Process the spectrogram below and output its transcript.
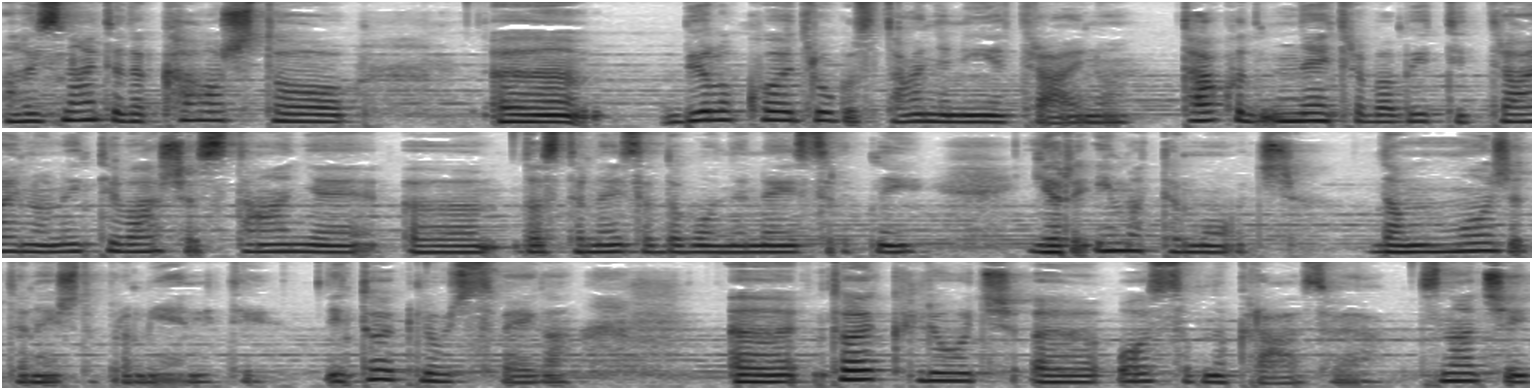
ali znajte da kao što bilo koje drugo stanje nije trajno. Tako ne treba biti trajno niti vaše stanje e, da ste nezadovoljni, nesretni, jer imate moć da možete nešto promijeniti. I to je ključ svega. E, to je ključ osobnog razvoja. Znači,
